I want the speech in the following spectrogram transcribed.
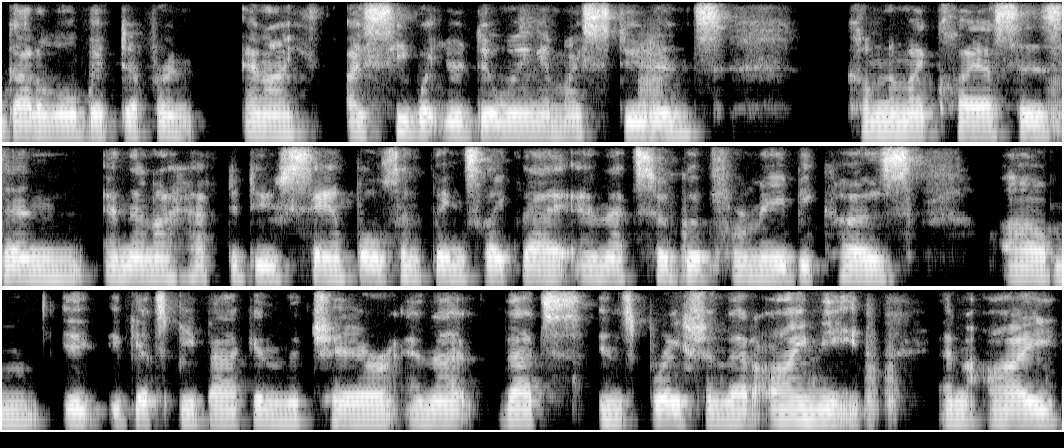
got a little bit different and I, I see what you're doing and my students come to my classes and, and then I have to do samples and things like that. And that's so good for me because um, it, it gets me back in the chair and that that's inspiration that I need. And I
